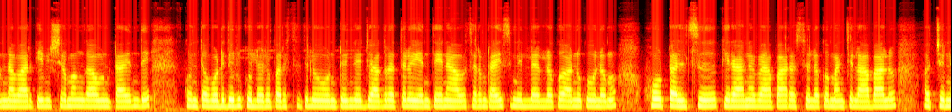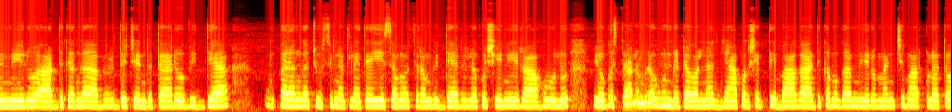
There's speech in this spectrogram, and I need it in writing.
ఉన్న వారికి మిశ్రమంగా ఉంటుంది కొంత ఒడిదుడుకులను పరిస్థితులు ఉంటుంది. జాగ్రత్తలు ఎంతైనా అవసరం. రైస్ మిల్లర్లకు అనుకూలము. హోటల్స్ కిరాణా వ్యాపారస్తులకు మంచి లాభాలు వచ్చును. మీరు ఆర్థికంగా అభివృద్ధి చెందుతారు. విద్య పరంగా చూసినట్లయితే ఈ సంవత్సరం విద్యార్థులకు శని రాహువులు యోగస్థానంలో ఉండటం వలన జ్ఞాపక శక్తి బాగా అధికముగా మీరు మంచి మార్కులతో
